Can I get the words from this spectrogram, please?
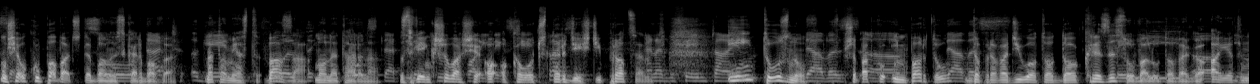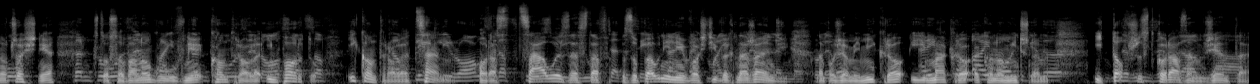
musiał kupować te bony skarbowe. Natomiast baza monetarna zwiększyła się o około około 40%. I tu znów, w przypadku importu, doprowadziło to do kryzysu walutowego, a jednocześnie stosowano głównie kontrolę importu i kontrolę cen oraz cały zestaw zupełnie niewłaściwych narzędzi na poziomie mikro i makroekonomicznym. I to wszystko razem wzięte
